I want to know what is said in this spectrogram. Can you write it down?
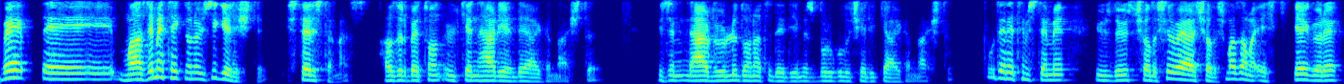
Ve e, malzeme teknolojisi gelişti ister istemez. Hazır beton ülkenin her yerinde yaygınlaştı. Bizim nervürlü donatı dediğimiz burgulu çelik yaygınlaştı. Bu denetim sistemi %100 çalışır veya çalışmaz ama eskiye göre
